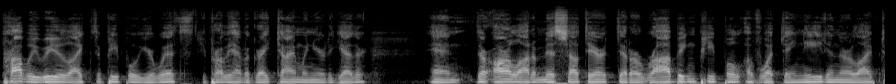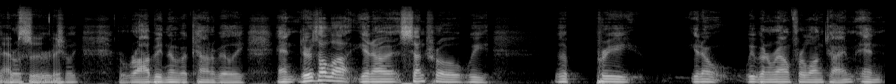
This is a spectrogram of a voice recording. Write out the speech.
probably really like the people you're with. You probably have a great time when you're together. And there are a lot of myths out there that are robbing people of what they need in their life to Absolutely. grow spiritually, robbing them of accountability. And there's a lot, you know, at Central, we, the pre, you know, we've been around for a long time, and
